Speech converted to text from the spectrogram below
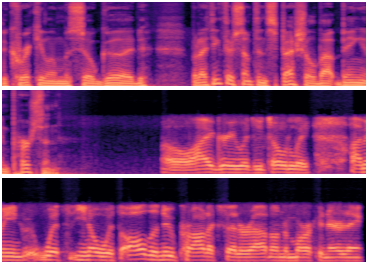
the curriculum was so good. But I think there's something special about being in person. Oh, I agree with you totally. I mean, with you know, with all the new products that are out on the market and everything,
